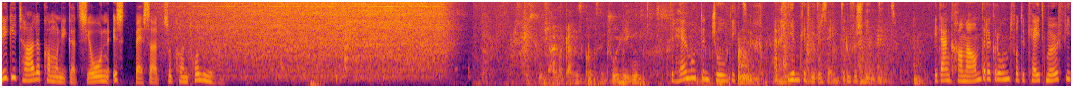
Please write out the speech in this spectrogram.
digitale Kommunikation ist besser zu kontrollieren. Ich muss mich einmal ganz kurz entschuldigen. Der Helmut entschuldigt sich. Er kommt wieder, sagt er, und verschwindet. Ich denke an einen anderen Grund von der Kate Murphy.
